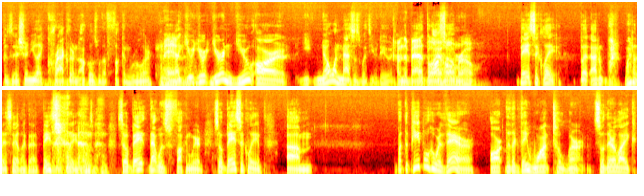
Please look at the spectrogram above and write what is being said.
position, you like crack their knuckles with a fucking ruler. man, Like you're you're you're you are you, no one messes with you, dude. I'm the bad But boy also- home row. Basically, but I don't. Why, did I say it like that? Basically, that was, so ba- that was fucking weird. So basically, um, but the people who are there are like they want to learn. So they're like.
